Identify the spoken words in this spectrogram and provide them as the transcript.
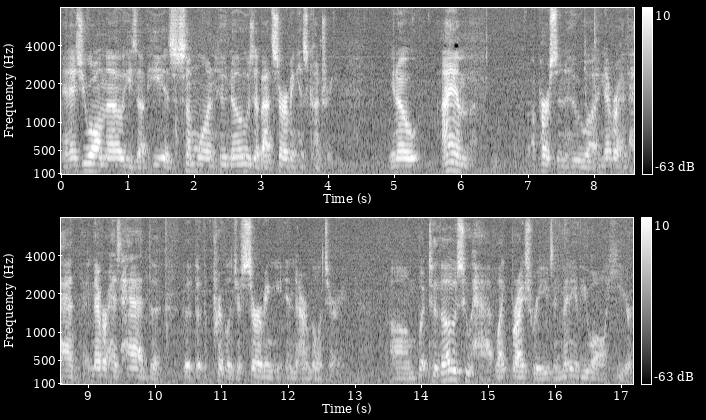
and as you all know, he's a, he is someone who knows about serving his country. You know, I am a person who uh, never have had, never has had the, the, the, the privilege of serving in our military. Um, but to those who have, like Bryce Reeves and many of you all here,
